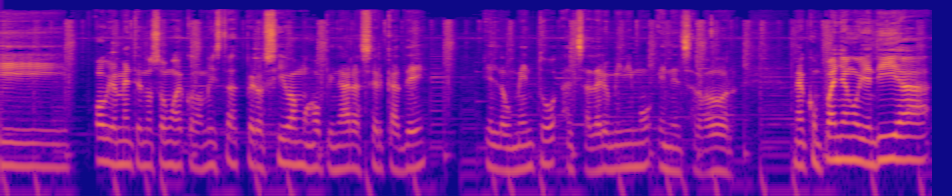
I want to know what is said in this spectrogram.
y obviamente no somos economistas, pero sí vamos a opinar acerca de el aumento al salario mínimo en El Salvador. Me acompañan hoy en día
